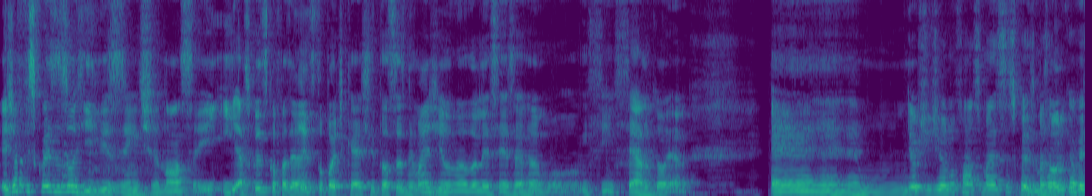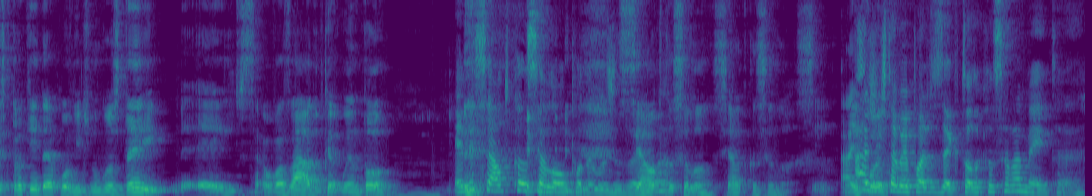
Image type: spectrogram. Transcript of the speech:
Eu já fiz coisas horríveis, gente. Nossa. E, e as coisas que eu fazia antes do podcast, então vocês não imaginam. Na adolescência, enfim, inferno que eu era. É... E hoje em dia eu não faço mais essas coisas. Mas a única vez que troquei ideia com o ouvinte e não gostei, é, ele saiu vazado, porque não aguentou. Ele se autocancelou, podemos dizer. Se né? autocancelou, se autocancelou, sim. Aí, A foi... gente também pode dizer que todo cancelamento é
